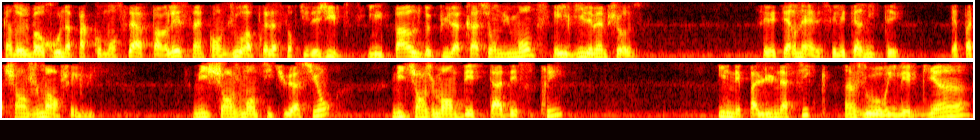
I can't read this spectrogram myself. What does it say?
Kadosh Baruch n'a pas commencé à parler 50 jours après la sortie d'Égypte. Il parle depuis la création du monde et il dit les mêmes choses. C'est l'éternel, c'est l'éternité. Il n'y a pas de changement chez lui. Ni changement de situation, ni changement d'état d'esprit. Il n'est pas lunatique. Un jour il est bien,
